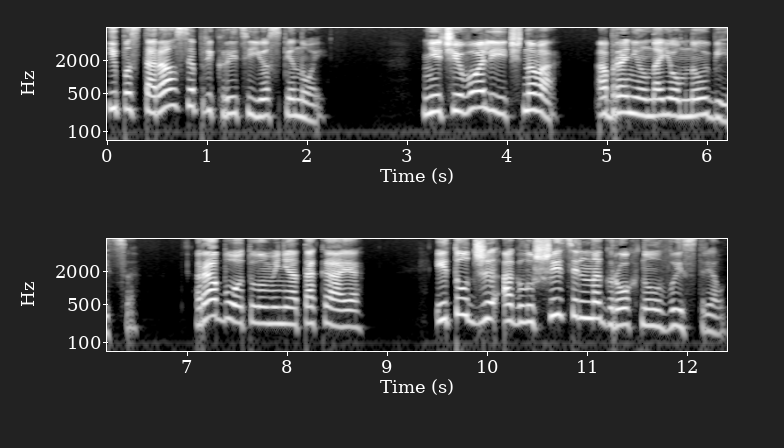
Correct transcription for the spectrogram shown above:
и постарался прикрыть ее спиной. «Ничего личного», — обронил наемный убийца. «Работа у меня такая». И тут же оглушительно грохнул выстрел.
